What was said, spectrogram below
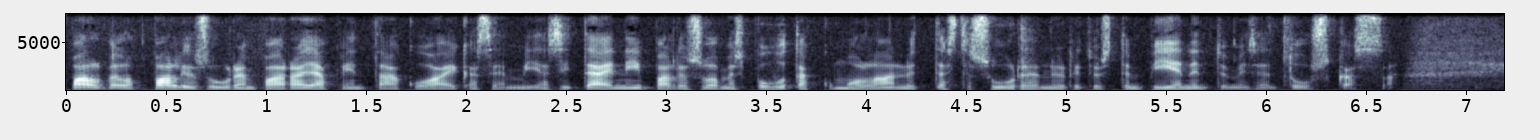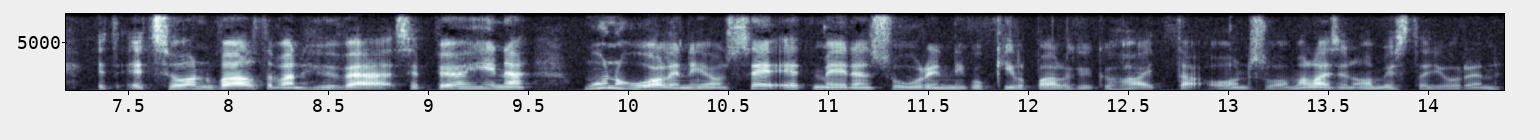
palvella paljon suurempaa rajapintaa kuin aikaisemmin. Ja sitä ei niin paljon Suomessa puhuta, kun me ollaan nyt tästä suuren yritysten pienentymisen tuskassa. Et, et se on valtavan hyvä se pöhinä. Mun huolini on se, että meidän suurin niin kuin kilpailukykyhaitta on suomalaisen omistajuuden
